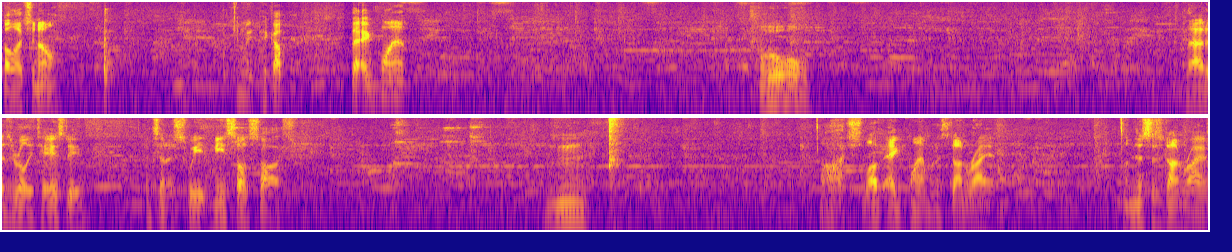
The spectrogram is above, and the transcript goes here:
I'll let you know. Can we pick up the eggplant? Oh. That is really tasty. It's in a sweet miso sauce. Mmm. Oh, I just love eggplant when it's done right. And this is done right.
